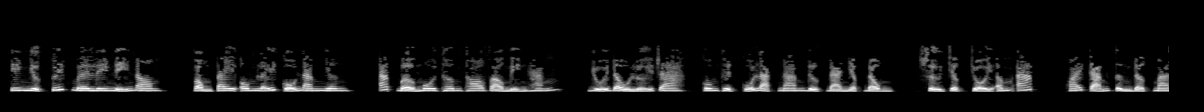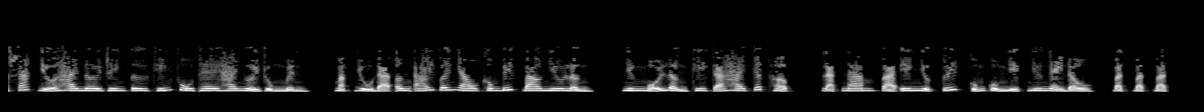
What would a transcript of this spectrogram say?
Yên nhược tuyết mê ly nỉ non, vòng tay ôm lấy cổ nam nhân, áp bờ môi thơm tho vào miệng hắn, duỗi đầu lưỡi ra, cung thịt của lạc nam được đà nhập động, sự chật chội ấm áp, khoái cảm từng đợt ma sát giữa hai nơi riêng tư khiến phu thê hai người rùng mình, mặc dù đã ân ái với nhau không biết bao nhiêu lần, nhưng mỗi lần khi cả hai kết hợp, Lạc Nam và Yên Nhược Tuyết cũng cùng nhiệt như ngày đầu, bạch bạch bạch,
